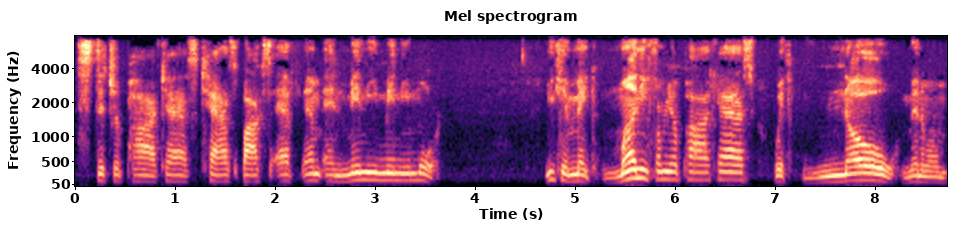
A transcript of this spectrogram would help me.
Stitcher Podcasts, Castbox FM, and many, many more. You can make money from your podcast with no minimum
